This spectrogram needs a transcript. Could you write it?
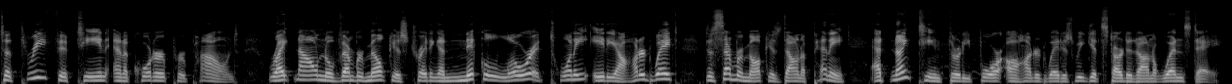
to 315 and a quarter per pound. Right now, November milk is trading a nickel lower at 20.80 a hundredweight. December milk is down a penny at 19.34 a hundredweight as we get started on a Wednesday.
